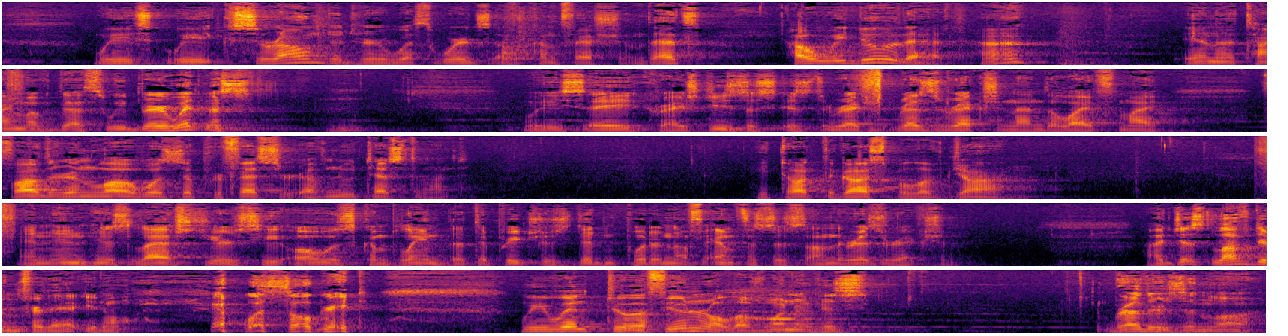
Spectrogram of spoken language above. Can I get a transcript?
we, we surrounded her with words of confession. That's how we do that, huh? In a time of death, we bear witness. We say Christ Jesus is the resurrection and the life. My father in law was a professor of New Testament. He taught the Gospel of John. And in his last years, he always complained that the preachers didn't put enough emphasis on the resurrection. I just loved him for that, you know. it was so great. We went to a funeral of one of his brothers in law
